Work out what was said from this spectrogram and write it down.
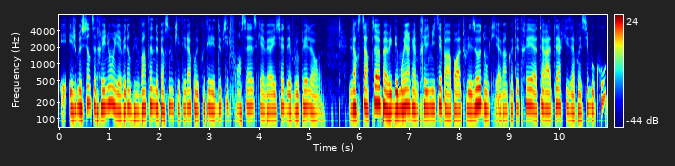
Et, je me souviens de cette réunion, il y avait donc une vingtaine de personnes qui étaient là pour écouter les deux petites françaises qui avaient réussi à développer leur, leur start-up avec des moyens quand même très limités par rapport à tous les autres. Donc il y avait un côté très euh, terre à terre qu'ils appréciaient beaucoup.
